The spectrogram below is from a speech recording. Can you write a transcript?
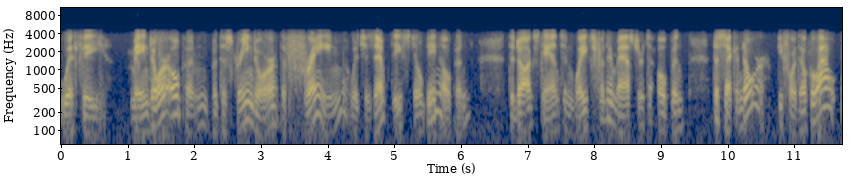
with the main door open, but the screen door, the frame, which is empty, still being open. The dog stands and waits for their master to open the second door before they'll go out.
